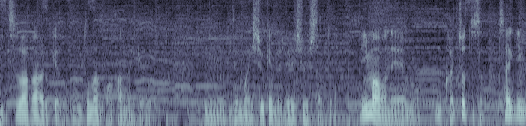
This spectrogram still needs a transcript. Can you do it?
逸話があるけど、本当なのかわかんないけど、うん、で、まあ一生懸命練習したと。今はね、もう、もうちょっとさ、最近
